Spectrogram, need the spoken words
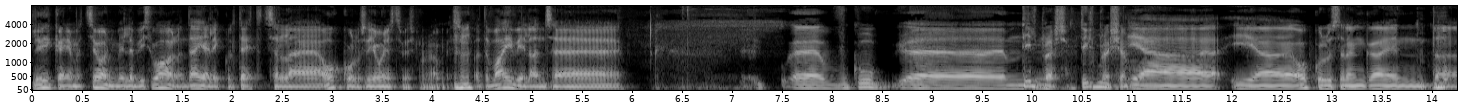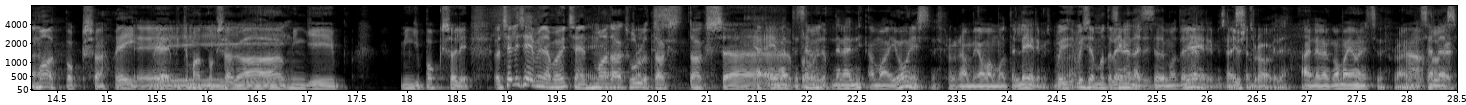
lühike animatsioon, mille visuaal on täielikult tehtud selle Oculus'e joonistamisprogrammis mm, -hmm. vaata Vive'il on see Tilt Brush. Tilt Brush jah. ja, ja Oculus'el on ka enda Maatbox või? ei, Ei. ei, mitte Maatbox, aga mingi, mingi boks oli. vot see oli see, mida ma ütlesin, et ma tahaks hullult tahaks, tahaks. ja ei vaata, seal neil on oma joonistamisprogrammi, oma modelleerimisprogrammi. Või- see modelleerimis- sina tahtsid seda modelleerimise asja proovida, aga neil on ka oma joonistamisprogrammi Aa, selles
